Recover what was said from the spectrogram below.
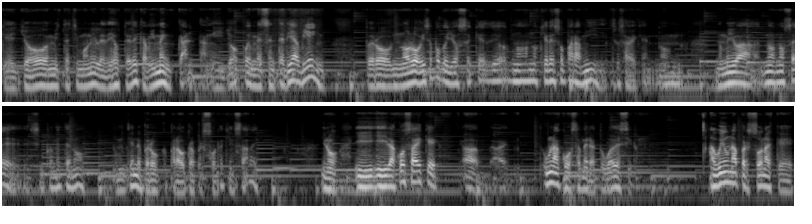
que yo en mi testimonio le dije a ustedes que a mí me encantan y yo pues me sentiría bien pero no lo hice porque yo sé que Dios no, no quiere eso para mí, tú sabes que no, no me iba, no, no sé, simplemente no, ¿tú me entiendes? Pero para otra persona, quién sabe. You know, y, y, la cosa es que, uh, una cosa, mira, te voy a decir, había una persona que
